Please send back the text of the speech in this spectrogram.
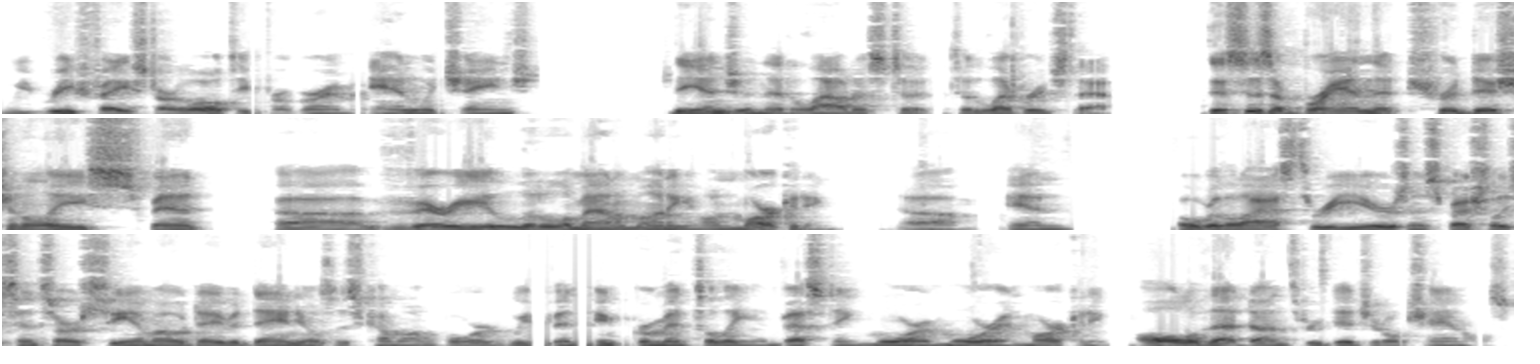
we refaced our loyalty program and we changed the engine that allowed us to, to leverage that. This is a brand that traditionally spent uh, very little amount of money on marketing. Um, and over the last three years, and especially since our CMO, David Daniels, has come on board, we've been incrementally investing more and more in marketing, all of that done through digital channels.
